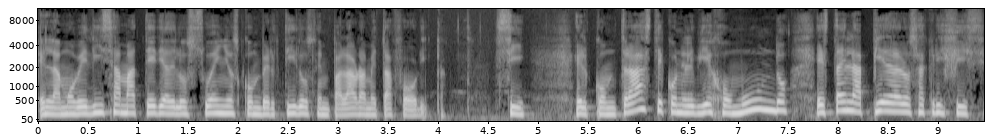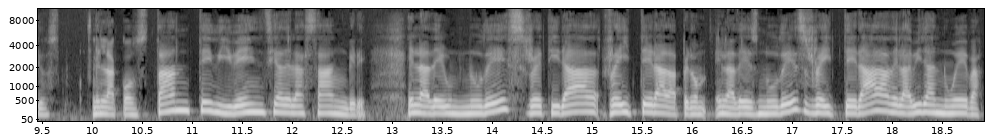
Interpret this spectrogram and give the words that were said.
en la movediza materia de los sueños convertidos en palabra metafórica. Sí, el contraste con el viejo mundo está en la piedra de los sacrificios, en la constante vivencia de la sangre, en la desnudez retirada, reiterada, perdón, en la desnudez reiterada de la vida nueva,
